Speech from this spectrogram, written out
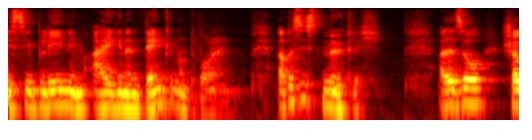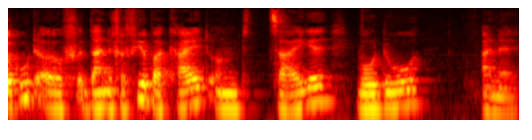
Disziplin im eigenen Denken und Wollen. Aber es ist möglich. Also schau gut auf deine Verführbarkeit und zeige, wo du eine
